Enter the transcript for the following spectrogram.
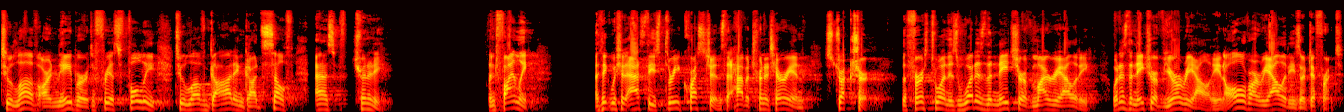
to love our neighbor, to free us fully to love God and God's self as Trinity. And finally, I think we should ask these three questions that have a Trinitarian structure. The first one is What is the nature of my reality? What is the nature of your reality? And all of our realities are different.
